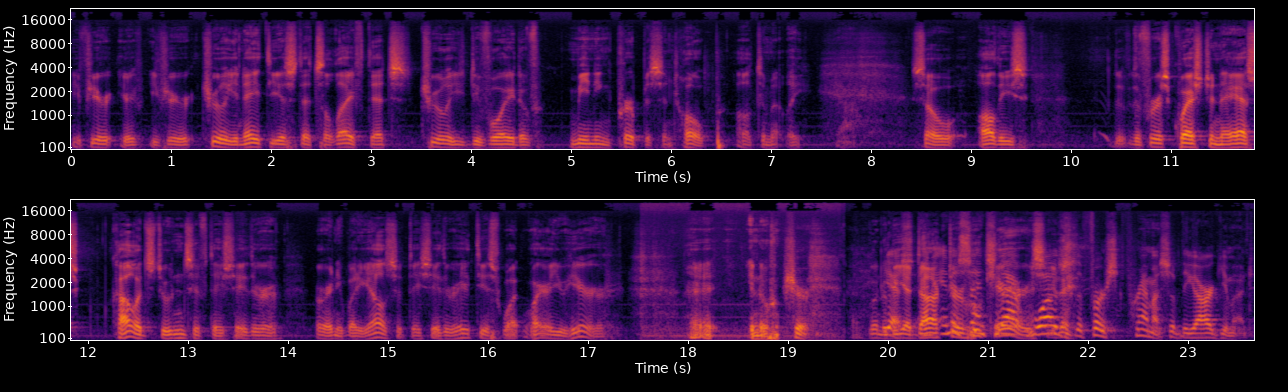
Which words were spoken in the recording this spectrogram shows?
if, you're, if, if you're truly an atheist, that's a life that's truly devoid of meaning, purpose, and hope, ultimately. Yeah. So, all these, the, the first question to ask college students if they say they're, or anybody else, if they say they're atheists, why, why are you here? Uh, you know, sure. I'm going to yes, be a doctor. In, in a sense, who cares? That was the first premise of the argument.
